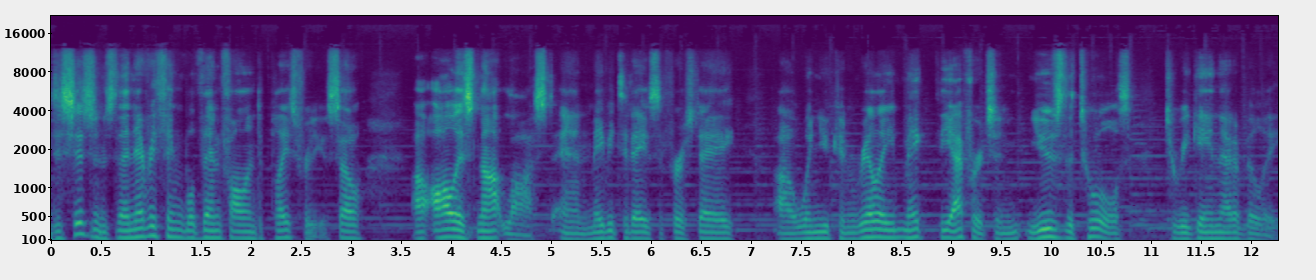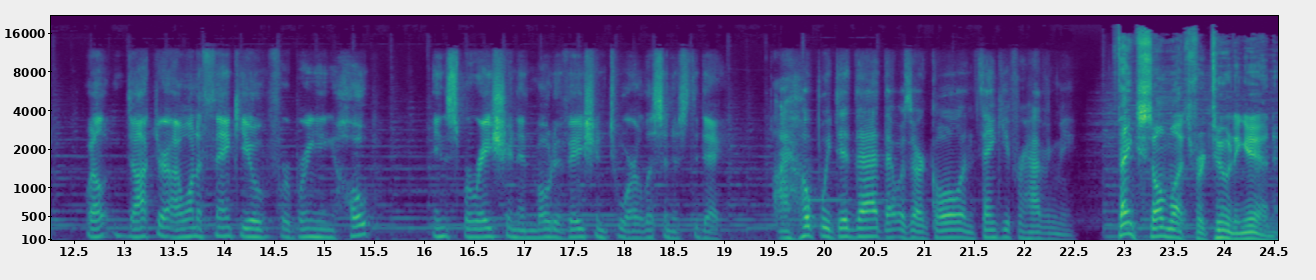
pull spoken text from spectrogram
decisions, then everything will then fall into place for you. So uh, all is not lost. And maybe today is the first day uh, when you can really make the efforts and use the tools to regain that ability. Well, Doctor, I want to thank you for bringing hope, inspiration, and motivation to our listeners today. I hope we did that. That was our goal. And thank you for having me. Thanks so much for tuning in.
